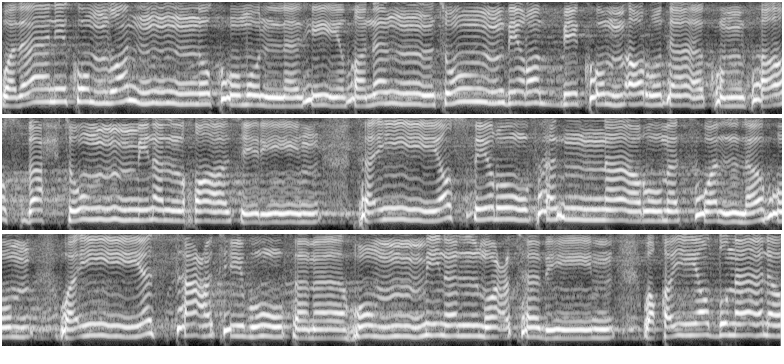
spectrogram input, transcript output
وذلكم ظنكم الذي ظننتم بربكم أرداكم فأصبحتم من الخاسرين. فإن يصبروا فالنار مثوى لهم وإن يستعتبوا فما هم من المعتبين. وقيضنا لهم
